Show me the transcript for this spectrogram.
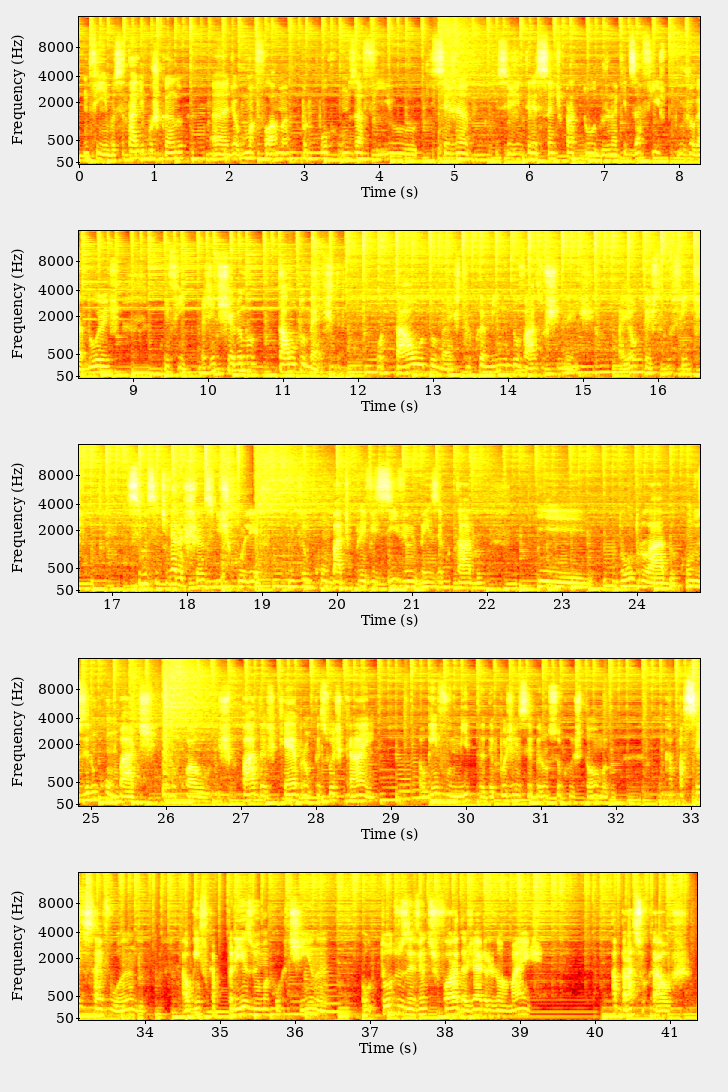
Enfim, você está ali buscando uh, de alguma forma propor um desafio que seja que seja interessante para todos, né? Que desafios para os jogadores. Enfim, a gente chega no tal do mestre. O tal do mestre, o caminho do vaso chinês. Aí é o texto do Finch. Se você tiver a chance de escolher entre um combate previsível e bem executado e, do outro lado, conduzir um combate no qual espadas quebram, pessoas caem, alguém vomita depois de receber um soco no estômago, um capacete sai voando, alguém fica preso em uma cortina, ou todos os eventos fora das regras normais, abraça o caos.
